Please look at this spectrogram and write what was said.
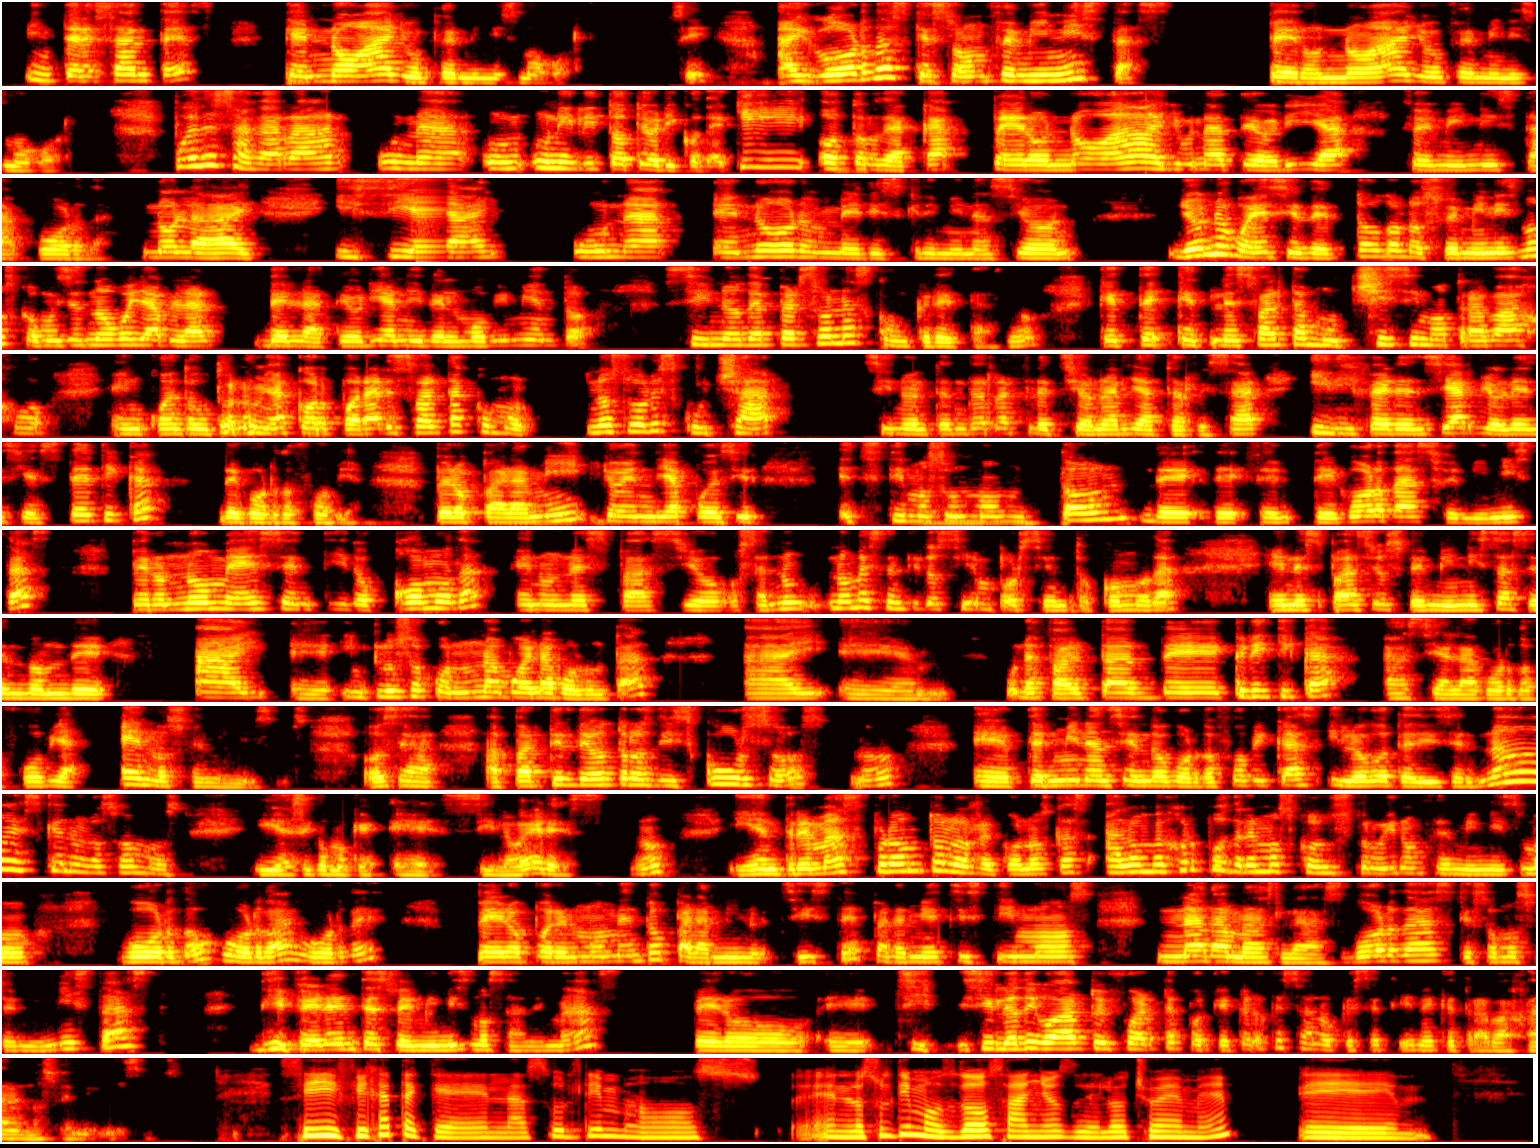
interesantes, que no hay un feminismo gordo, ¿sí? Hay gordas que son feministas, pero no hay un feminismo gordo. Puedes agarrar una, un, un, hilito teórico de aquí, otro de acá, pero no hay una teoría feminista gorda, no la hay. Y sí hay una enorme discriminación. Yo no voy a decir de todos los feminismos, como dices, no voy a hablar de la teoría ni del movimiento, sino de personas concretas, ¿no? Que, te, que les falta muchísimo trabajo en cuanto a autonomía corporal, les falta como no solo escuchar, sino entender, reflexionar y aterrizar y diferenciar violencia estética de gordofobia. Pero para mí, yo hoy en día puedo decir, existimos un montón de, de, gordas feministas, pero no me he sentido cómoda en un espacio, o sea, no, no me he sentido 100% cómoda en espacios feministas en donde hay, eh, incluso con una buena voluntad, hay eh, una falta de crítica hacia la gordofobia en los feminismos. O sea, a partir de otros discursos, ¿no? Eh, terminan siendo gordofóbicas y luego te dicen, no, es que no lo somos. Y así como que, eh, sí lo eres, ¿no? Y entre más pronto lo reconozcas, a lo mejor podremos construir un feminismo gordo, gorda, gorde, pero por el momento para mí no existe. Para mí existimos nada más las gordas que somos feministas, diferentes feminismos además, pero eh, sí, sí lo digo alto y fuerte porque creo que es algo que se tiene que trabajar en los feminismos. Sí, fíjate que en, las últimos, en los últimos dos años del 8M, eh,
